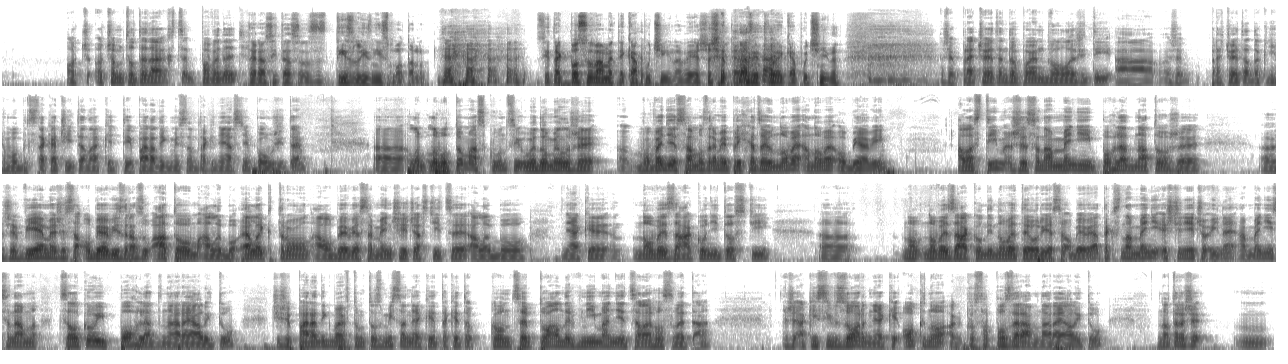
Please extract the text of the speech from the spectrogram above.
o, čo, o čom to teda chce povedať? Teraz si ta, ty zlizni smotanu. si tak posúvame tie kapučíno, vieš, že teraz je tvoje kapučíno. Že prečo je tento pojem dôležitý a že prečo je táto kniha vôbec taká čítaná, keď tie paradigmy sú tam tak nejasne použité. Uh, lebo Thomas Kuhn si uvedomil, že vo vede samozrejme prichádzajú nové a nové objavy, ale s tým, že sa nám mení pohľad na to, že, e, že vieme, že sa objaví zrazu atóm alebo elektrón a objavia sa menšie častice alebo nejaké nové zákonitosti, no, nové zákony, nové teórie sa objavia, tak sa nám mení ešte niečo iné a mení sa nám celkový pohľad na realitu. Čiže paradigma je v tomto zmysle nejaké takéto konceptuálne vnímanie celého sveta, že akýsi vzor, nejaké okno, ako sa pozerám na realitu. No teda, že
